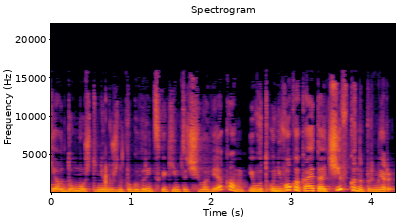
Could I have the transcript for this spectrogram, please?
я думаю, что мне нужно поговорить с каким-то человеком, и вот у него какая-то ачивка, например,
